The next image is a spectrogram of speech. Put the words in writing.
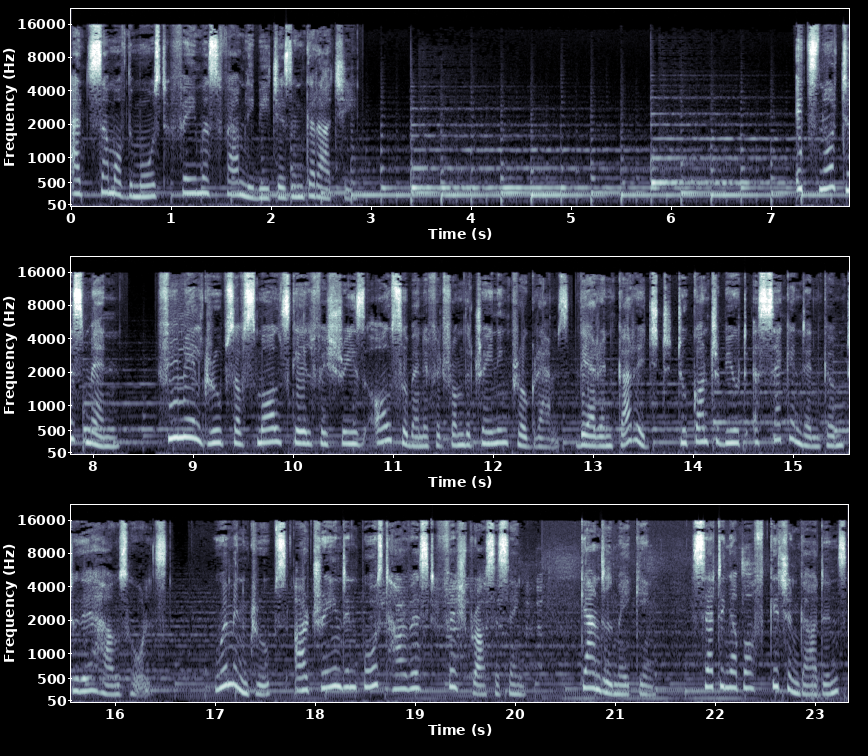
at some of the most famous family beaches in Karachi. It's not just men. Female groups of small scale fisheries also benefit from the training programs. They are encouraged to contribute a second income to their households. Women groups are trained in post harvest fish processing, candle making, setting up of kitchen gardens,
